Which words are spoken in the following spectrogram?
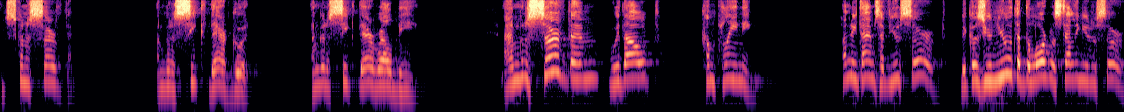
I'm just going to serve them. I'm going to seek their good. I'm going to seek their well being. I'm going to serve them without complaining. How many times have you served because you knew that the Lord was telling you to serve?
